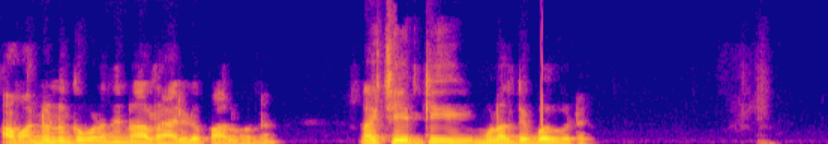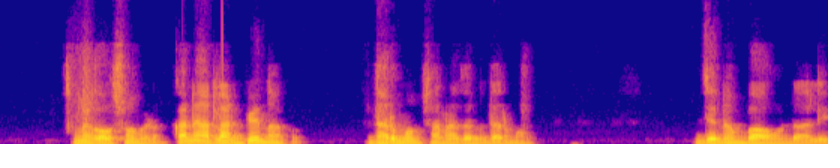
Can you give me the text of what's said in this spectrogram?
అవన్నీ ఉన్నాక కూడా నేను నాలుగు ర్యాలీలో పాల్గొన్నా. నాకు చేతికి మూడు నాలుగు దెబ్బలు కొట్టారు నాకు అవసరం మేడం. కానీ అట్లా అనిపించింది నాకు. ధర్మం సనాతన ధర్మం. జనం బాగుండాలి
